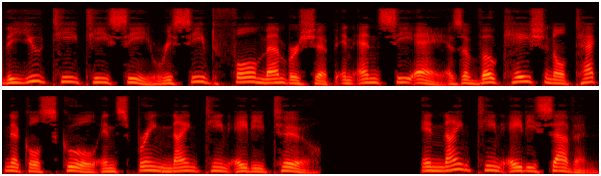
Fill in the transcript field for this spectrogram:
The UTTC received full membership in NCA as a vocational technical school in spring 1982. In 1987,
